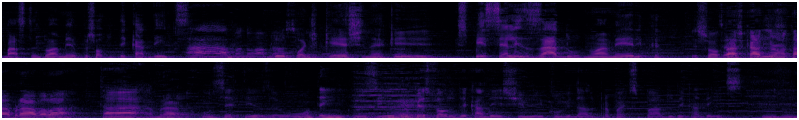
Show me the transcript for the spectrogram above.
bastante do América, o pessoal do Decadentes. Ah, mandar um abraço. do podcast, né? Que especializado no América. O pessoal Você tá acha que a turma tá brava lá? Tá, Tá é, com certeza. Ontem, inclusive, É. o pessoal do Decadentes tinha me convidado para participar do Decadentes, Uhum.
